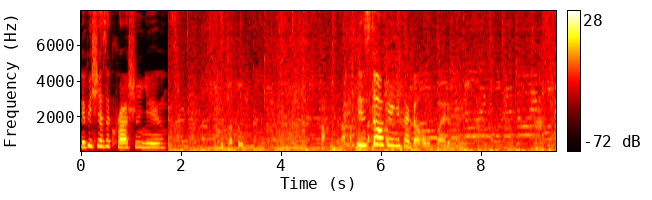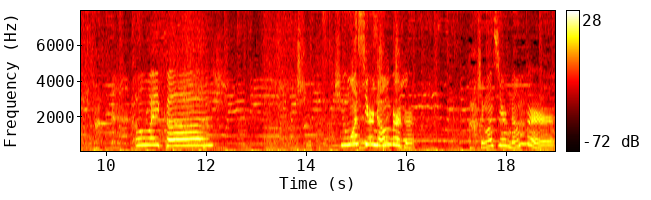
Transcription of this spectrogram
Maybe she has a crush on you. Ba to? Takin na natakbo He's talking in Tagalog, by the way. Oh my gosh! She wants your number, girl she wants your number.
